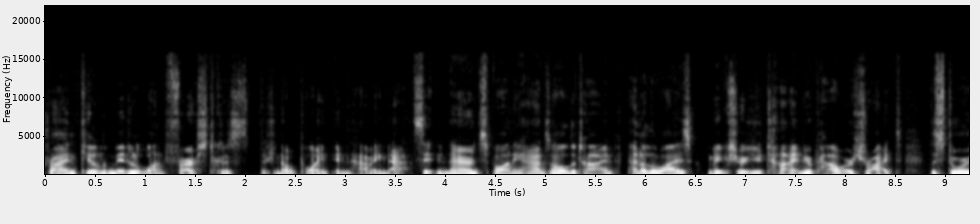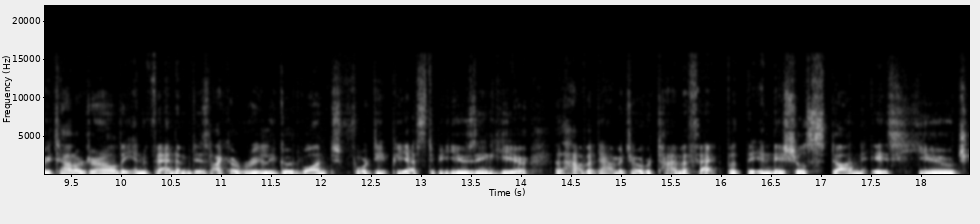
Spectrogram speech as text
try and kill the middle one first because there's no point in having that sitting there and spawning ads all the time. And otherwise, make sure you time your powers right. The Storyteller Journal, the Envenomed, is like a really good one for DPS to be using here. It'll have a damage over time effect, but the initial stun is huge,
